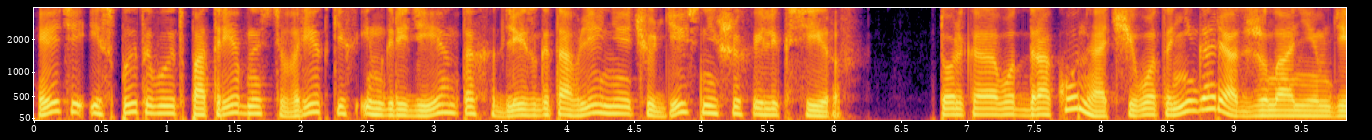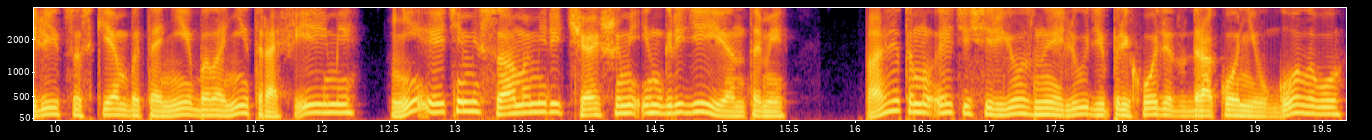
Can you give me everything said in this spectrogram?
Эти испытывают потребность в редких ингредиентах для изготовления чудеснейших эликсиров. Только вот драконы от чего-то не горят желанием делиться с кем бы то ни было ни трофеями, ни этими самыми редчайшими ингредиентами. Поэтому эти серьезные люди приходят в драконью голову,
